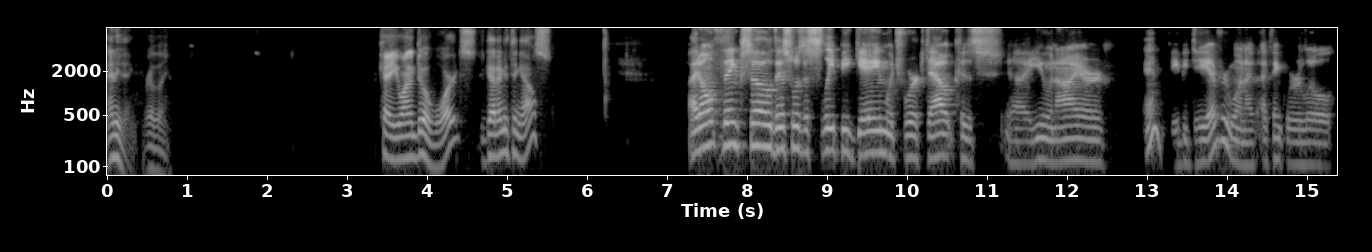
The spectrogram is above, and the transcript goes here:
Anything, really. Okay, you want to do awards? You got anything else? I don't think so. This was a sleepy game, which worked out because uh, you and I are, and BBD, everyone, I, I think we're a little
